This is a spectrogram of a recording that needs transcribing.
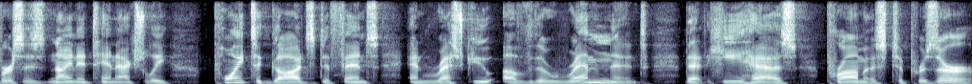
verses 9 and 10 actually point to God's defense and rescue of the remnant that he has promised to preserve.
